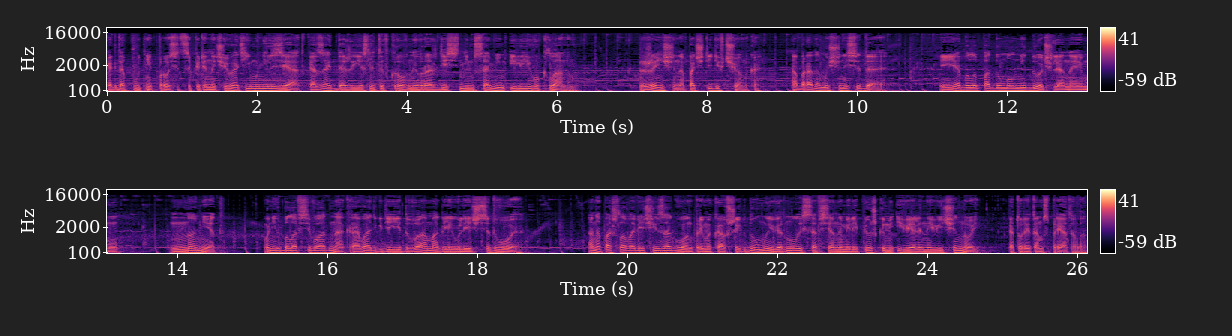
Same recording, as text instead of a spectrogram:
Когда путник просится переночевать, ему нельзя отказать, даже если ты в кровной вражде с ним самим или его кланом. Женщина почти девчонка, а борода мужчины седая. И я было подумал, не дочь ли она ему. Но нет – у них была всего одна кровать, где едва могли улечься двое. Она пошла в овечий загон, примыкавший к дому, и вернулась с овсяными лепешками и вяленой ветчиной, которые там спрятала.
